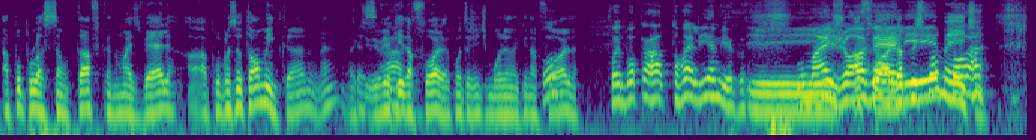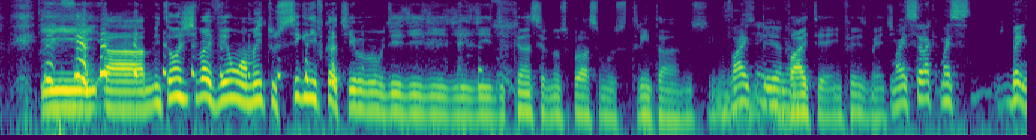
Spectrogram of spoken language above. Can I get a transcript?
a população está ficando mais velha, a população está aumentando, né? Aqui, vê aqui da Flórida, quanta gente morando aqui na Pô, Flórida. Foi em Boca Raton ali, amigo. E o mais a jovem Flórida, ali, principalmente. porra. E ah, então a gente vai ver um aumento significativo de, de, de, de, de- de câncer nos próximos 30 anos. Vai Sim. ter, né? Vai ter, infelizmente. Mas será que. Mas, bem,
